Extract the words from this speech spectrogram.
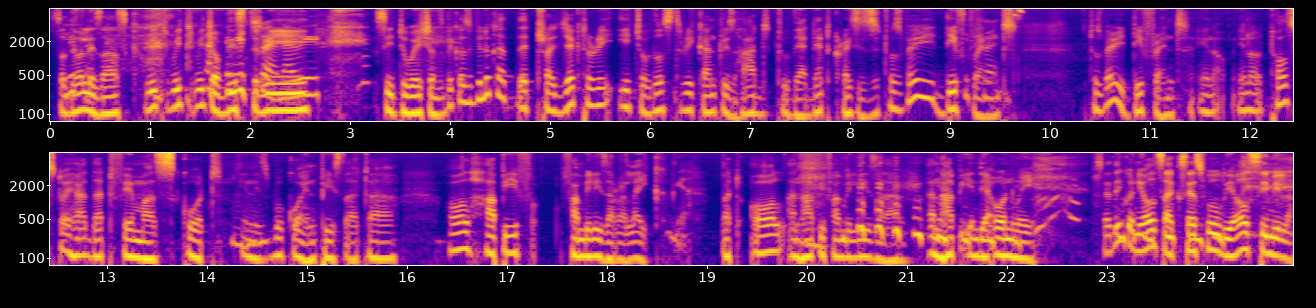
So Listen. they always ask which which which of these Which three situations because if you look at the trajectory each of those three countries had to their debt crisis, it was very different. different? It was very different. You know, you know, Tolstoy had that famous quote in his Mhm. book War and Peace that uh, all happy f- families are alike, Yeah. But all unhappy families are unhappy in their own way. So I think when you're all successful, we're all similar.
